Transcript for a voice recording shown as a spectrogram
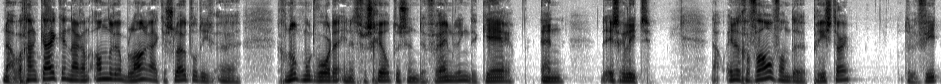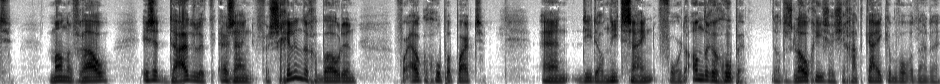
Nou, we gaan kijken naar een andere belangrijke sleutel die uh, genoemd moet worden in het verschil tussen de vreemdeling, de ger en de Israëliet. Nou, in het geval van de priester, de leviet, man en vrouw, is het duidelijk. Er zijn verschillende geboden voor elke groep apart en die dan niet zijn voor de andere groepen. Dat is logisch als je gaat kijken bijvoorbeeld naar de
